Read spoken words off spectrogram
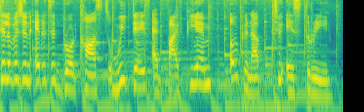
Television edited broadcasts weekdays at 5 p.m. Open up to S3.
